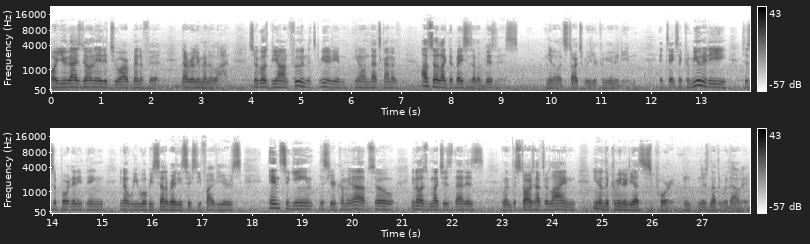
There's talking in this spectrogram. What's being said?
Or you guys donated to our benefit that really meant a lot. So it goes beyond food and its community, and you know, and that's kind of also like the basis of a business. You know, it starts with your community, and it takes a community to support anything. You know, we will be celebrating 65 years in Seguin this year coming up. So, you know, as much as that is when the stars have to align, you know, the community has to support, and there's nothing without it.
